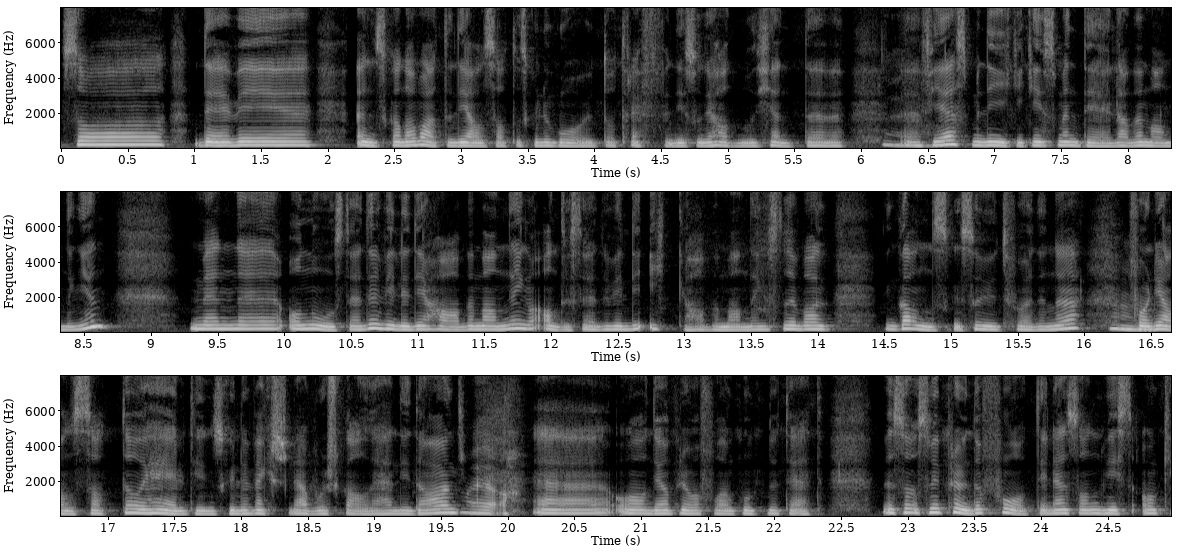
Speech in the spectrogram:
Så det vi ønska da, var at de ansatte skulle gå ut og treffe de, så de hadde noen kjente eh, fjes. Men det gikk ikke som en del av bemanningen. Men, eh, og noen steder ville de ha bemanning, og andre steder ville de ikke ha bemanning. Så det var ganske så utfordrende for de ansatte å hele tiden skulle veksle. av hvor skal jeg hen i dag? Ja. Eh, og det å prøve å få en kontinuitet. Men så, så vi prøvde å få til en sånn viss ok,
